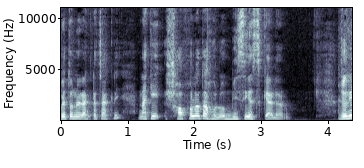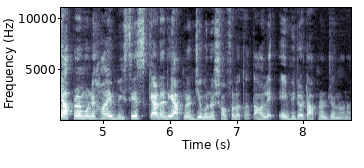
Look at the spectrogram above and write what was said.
বেতনের একটা চাকরি? নাকি সফলতা হলো বিসিএস ক্যাডার? যদি আপনার মনে হয় বিসিএস ক্যাডারই আপনার জীবনের সফলতা, তাহলে এই ভিডিওটা আপনার জন্য না।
